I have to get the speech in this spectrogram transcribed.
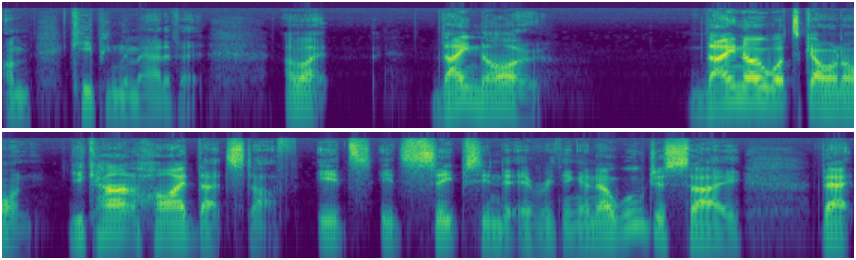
I'm keeping them out of it. I'm like, they know they know what's going on. You can't hide that stuff. It's it seeps into everything. And I will just say that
